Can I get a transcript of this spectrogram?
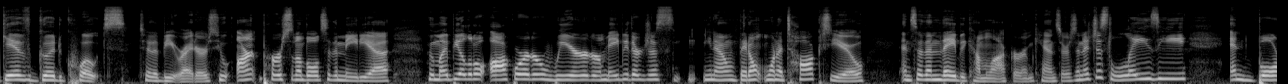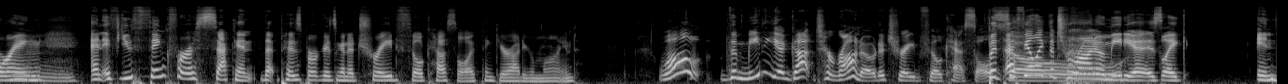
give good quotes to the beat writers, who aren't personable to the media, who might be a little awkward or weird, or maybe they're just, you know, they don't want to talk to you. And so then they become locker room cancers. And it's just lazy and boring. Hmm. And if you think for a second that Pittsburgh is going to trade Phil Kessel, I think you're out of your mind. Well, the media got Toronto to trade Phil Kessel. But I feel like the Toronto media is like in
